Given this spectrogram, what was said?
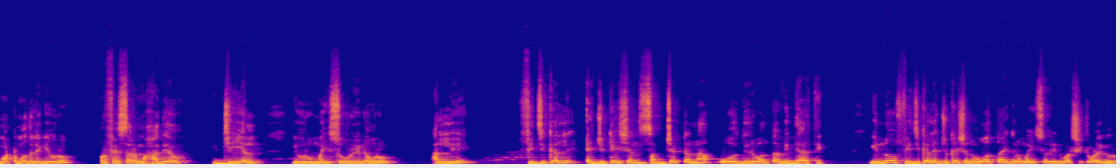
ಮೊಟ್ಟ ಮೊದಲಿಗೆ ಇವರು ಪ್ರೊಫೆಸರ್ ಮಹಾದೇವ್ ಜಿ ಎಲ್ ಇವರು ಮೈಸೂರಿನವರು. ಅಲ್ಲಿ ಫಿಸಿಕಲ್ ಎಜುಕೇಶನ್ ಸಬ್ಜೆಕ್ಟ್ ಓದಿರುವಂಥ ವಿದ್ಯಾರ್ಥಿ. ಇನ್ನು ಫಿಸಿಕಲ್ ಎಜುಕೇಶನ್ ಓದ್ತಾ ಇದ್ರು ಮೈಸೂರು ಯೂನಿವರ್ಸಿಟಿ ಒಳಗೆ ಇವರು.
